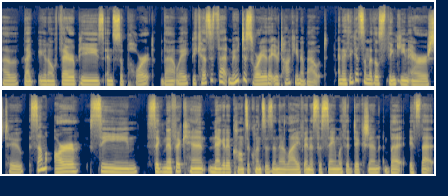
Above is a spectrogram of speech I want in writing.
of like, you know, therapies and support that way because it's that mood dysphoria that you're talking about. And I think it's some of those thinking errors too. Some are seeing significant negative consequences in their life, and it's the same with addiction, but it's that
